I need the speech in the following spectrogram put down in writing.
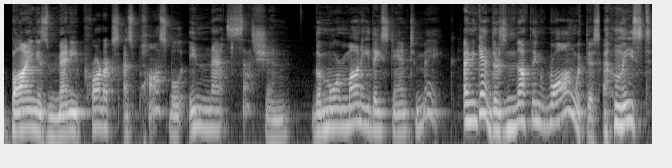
buying as many products as possible in that session, the more money they stand to make. And again, there's nothing wrong with this. At least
